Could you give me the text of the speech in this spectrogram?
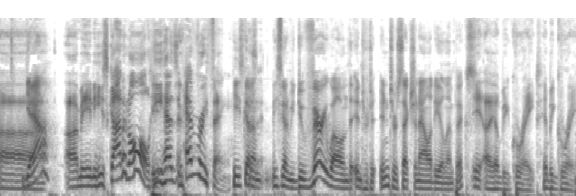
Uh, Yeah. I mean, he's got it all. He has everything. He's gonna he's gonna be do very well in the inter- intersectionality Olympics. Yeah, he'll be great. He'll be great.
